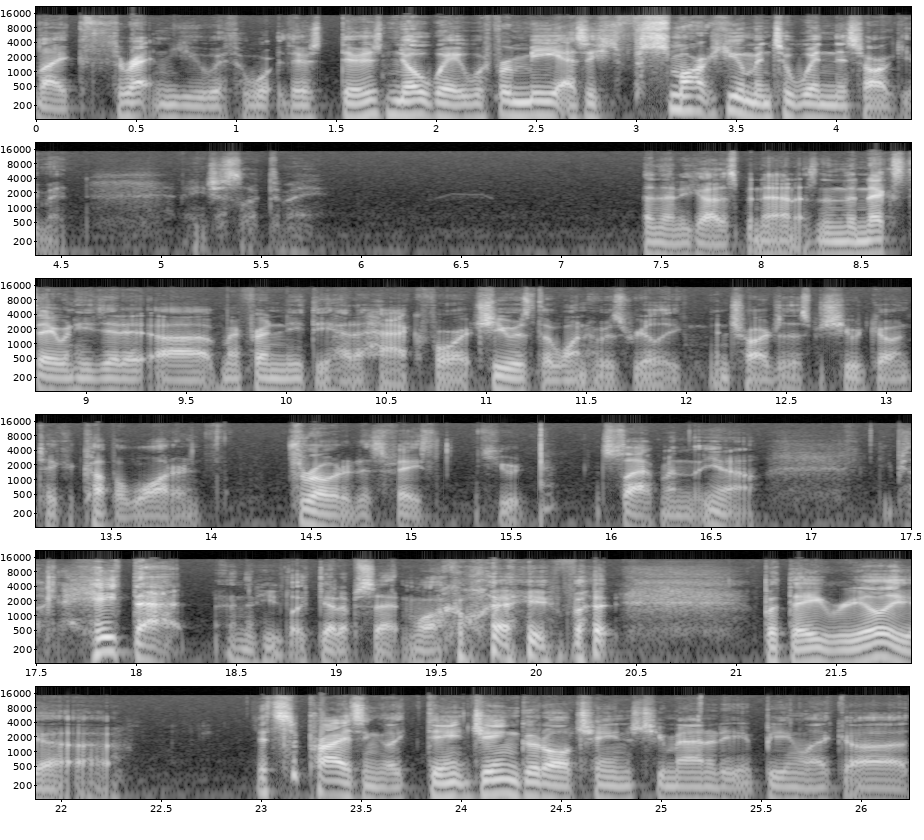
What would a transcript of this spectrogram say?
like threaten you with. wor- There's there's no way for me as a smart human to win this argument. And he just looked at me. And then he got his bananas. And then the next day when he did it, uh, my friend Niti had a hack for it. She was the one who was really in charge of this, but she would go and take a cup of water and th- throw it at his face. He would slap him in the, you know, he'd be like, I hate that. And then he'd like get upset and walk away. but, but they really, uh, it's surprising. Like Da- Jane Goodall changed humanity, being like, uh,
